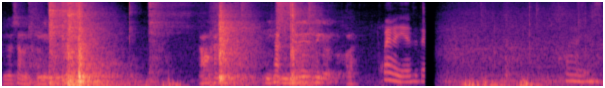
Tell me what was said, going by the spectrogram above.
就说上个桶里面，然后看，你看你觉得那个好了？换个颜色再。换个颜色。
